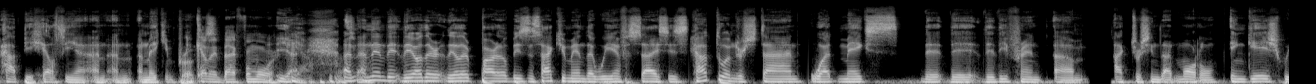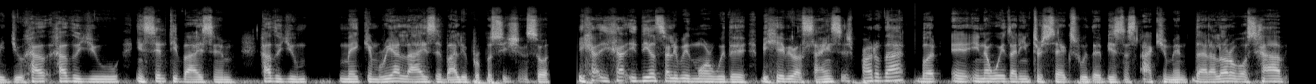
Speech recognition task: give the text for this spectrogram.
happy healthy and and, and making And coming back for more. yeah, that's and, and then the, the other the other part of business acumen that we emphasize is how to understand what makes the the, the different um, actors in that model engage with you. How how do you incentivize them? How do you make them realize the value proposition? So. It, ha- it, ha- it deals a little bit more with the behavioral sciences part of that, but uh, in a way that intersects with the business acumen that a lot of us have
